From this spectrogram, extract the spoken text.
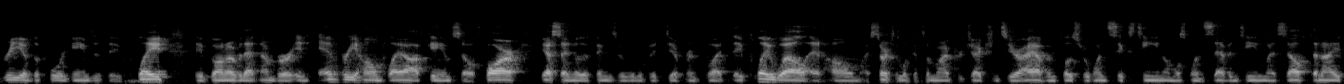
three of the four games that they've played. They've gone over that number in every home playoff game so far. Yes, I know that things are a little bit different, but they play well at home. I start to look at some of my projections here. I have them closer to 116, almost 117 myself tonight.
